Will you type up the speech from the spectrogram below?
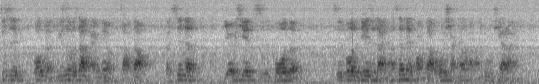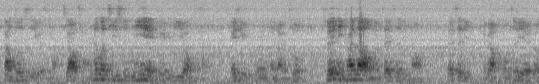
就是我可能 YouTube 上还没有找到，可是呢有一些直播的直播的电视台，它上面的广告，我想要把它录下来，当做是一个什么教材。那么其实你也可以利用什么 Active Printer 来做。所以你看到我们在这里哦。在这里有没有？我这里有一个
